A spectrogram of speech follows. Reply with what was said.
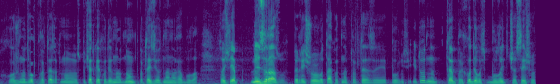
ходжу на двох протезах. Ну, спочатку я ходив на одному протезі, одна нога була. Тобто я не зразу перейшов отак от на протези повністю. І тут ну, треба приходилось, були часи, що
